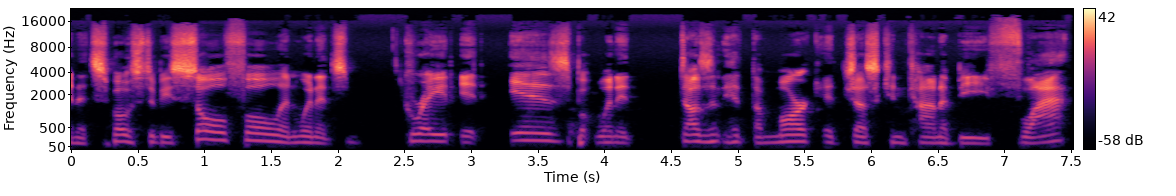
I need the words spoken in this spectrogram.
and it's supposed to be soulful and when it's great it is, but when it doesn't hit the mark, it just can kind of be flat.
